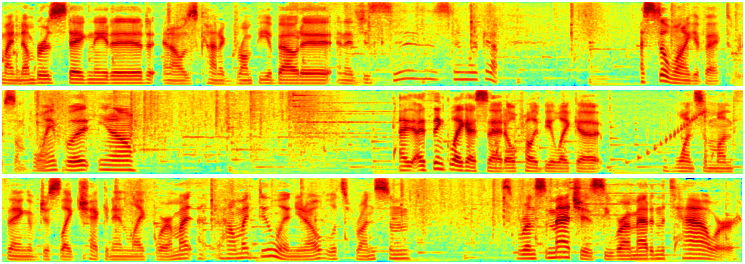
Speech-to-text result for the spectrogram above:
my numbers stagnated and I was kind of grumpy about it and it just, it just didn't work out. I still want to get back to it at some point, but you know, I, I think, like I said, it'll probably be like a once a month thing of just like checking in, like where am I, how am I doing? You know, let's run some, let's run some matches, see where I'm at in the tower.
